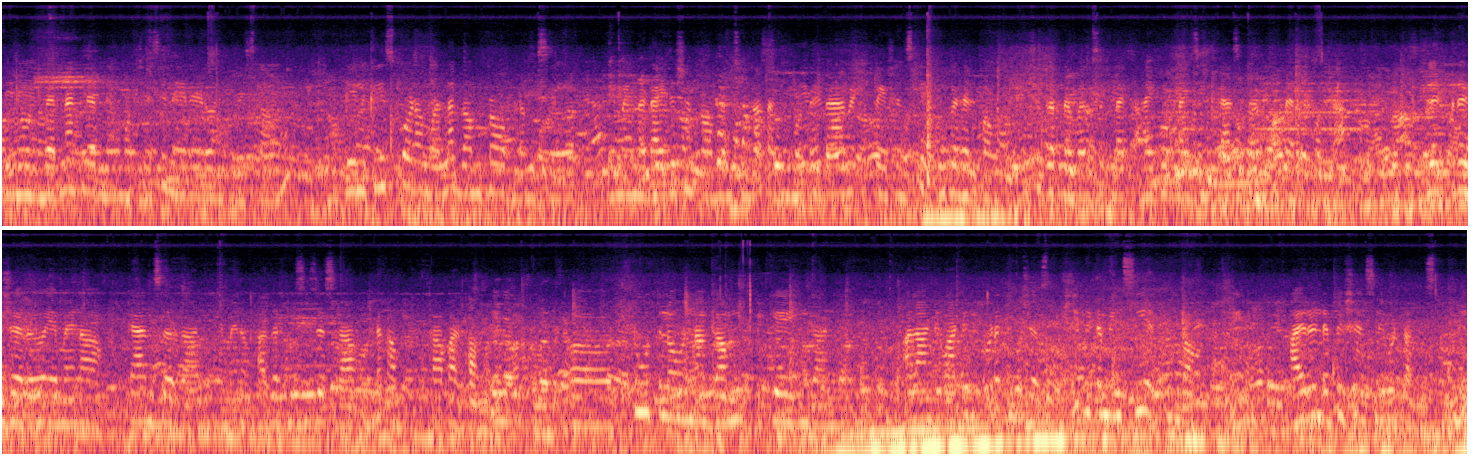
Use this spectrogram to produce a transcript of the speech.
దీని వెర్నాక్యులర్ నేమ్ వచ్చేసి నేరేడు అని పిలుస్తాం దీన్ని తీసుకోవడం వల్ల గమ్ ప్రాబ్లమ్స్ ఏమైనా డైజెషన్ ప్రాబ్లమ్స్ ఉన్నా తగ్గిపోతాయి. డయాబెటిక్ పేషెంట్స్కి ఎక్కువగా హెల్ప్ అవుతుంది. Sugar levels like hypoglycemic acid అనేది పెరగకుండా బ్లడ్ ప్రెషర్ ఏమైనా క్యాన్సర్ కానీ ఏమైనా అదర్ డిసీజెస్ రాకుండా కాపాడుతుంది. టూత్లో ఉన్న గమ్ కేయింగ్ కానీ అలాంటి వాటిని కూడా క్యూర్ చేస్తుంది. విటమిన్ సి ఎక్కువగా ఉంటుంది. ఐరన్ డెఫిషియన్సీ కూడా తగ్గిస్తుంది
